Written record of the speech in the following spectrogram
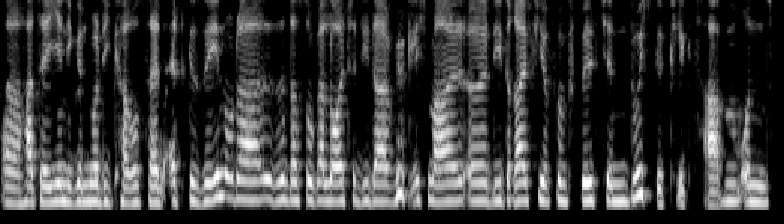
Äh, hat derjenige nur die Karussell Ad gesehen oder sind das sogar Leute, die da wirklich mal äh, die drei, vier, fünf Bildchen durchgeklickt haben und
